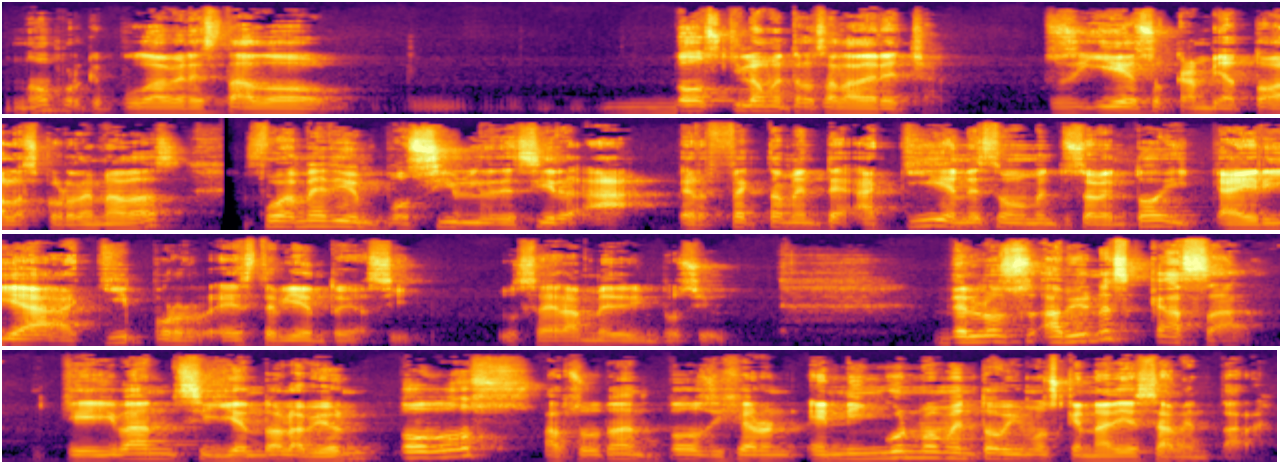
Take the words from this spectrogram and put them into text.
¿no? Porque pudo haber estado dos kilómetros a la derecha. Entonces, y eso cambia todas las coordenadas. Fue medio imposible decir, ah, perfectamente aquí en este momento se aventó y caería aquí por este viento y así. O sea, era medio imposible. De los aviones caza que iban siguiendo al avión, todos, absolutamente todos dijeron, en ningún momento vimos que nadie se aventara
